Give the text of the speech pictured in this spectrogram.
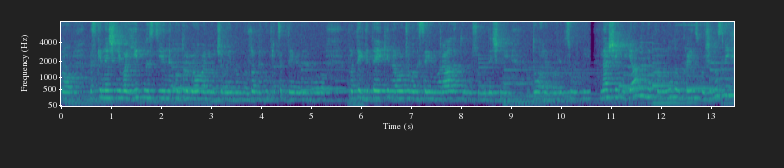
про безкінечні вагітності, неконтрольовані, очевидно, жодних контрацептивів не було, про тих дітей, які народжувалися і вмирали, тому що медичний догляд був відсутній. Наші уявлення про минуле українського жіноцтва є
